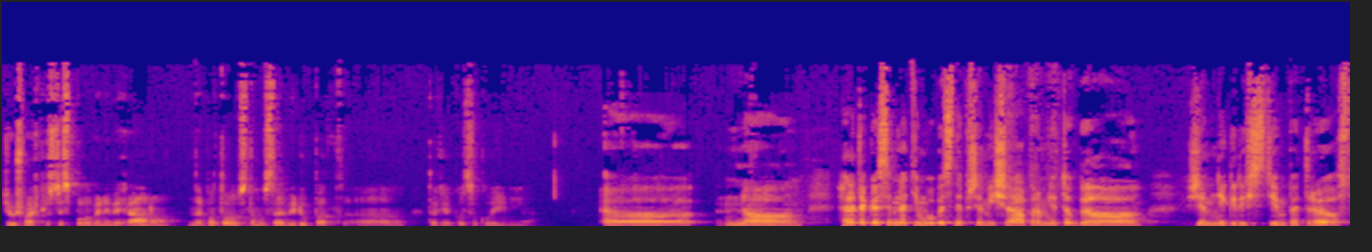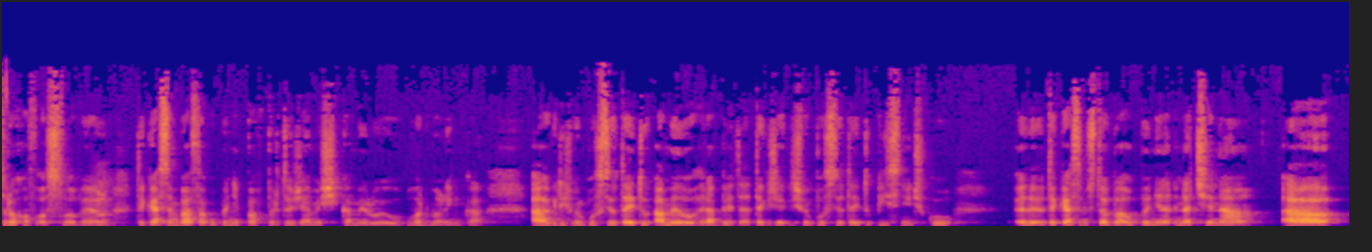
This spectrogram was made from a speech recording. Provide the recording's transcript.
že už máš prostě z poloviny vyhráno? Nebo to jste museli vydupat uh, tak jako cokoliv jiného? Uh, no, hele, takhle jsem nad tím vůbec nepřemýšlela. Pro mě to bylo že mě když s tím Petr Ostrochov oslovil, tak já jsem byla fakt úplně pav, protože já Myšíka miluju od malinka. A když mi pustil tady tu, a milu hraběte, takže když mi pustil tady tu písničku, eh, tak já jsem z toho byla úplně nadšená. A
